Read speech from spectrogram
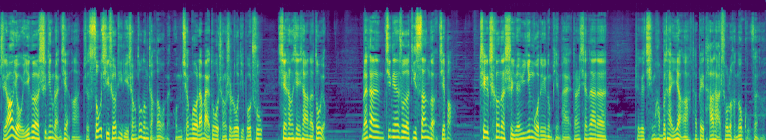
只要有一个视听软件啊，这搜汽车立体声都能找到我们。我们全国两百多个城市落地播出，线上线下呢都有。我们来看今天说的第三个捷豹，这个车呢是源于英国的运动品牌，但是现在呢这个情况不太一样啊，它被塔塔收了很多股份啊。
